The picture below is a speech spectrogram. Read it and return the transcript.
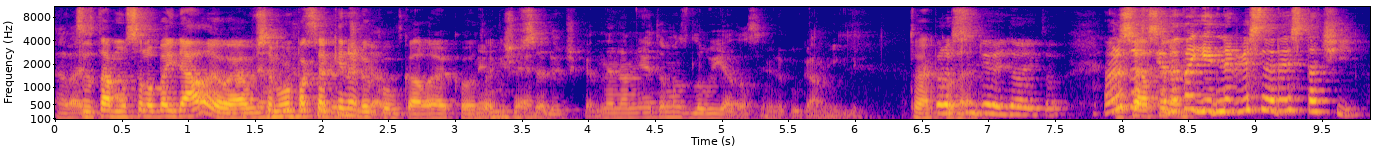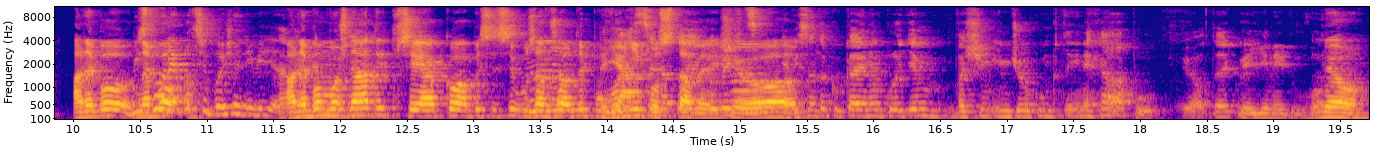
Hele, Co tam muselo být dál, jo? Já už jsem ho pak taky dočkat. nedokoukal, jako, Nemůžu takže se dočkat. Ne, na mě je to moc dlouhý, já to asi nedokoukám nikdy. To jako Prosím ne. tě, nedělej to. Ale To se to, to, ne- ta jedna, dvě série stačí. A nebo, nebo, nepotřebuješ ani vidět. a nebo možná ty tři, jako aby si si uzavřel ty A já původní to postavy, že Já jo? bych se na to koukal jenom kvůli těm vašim in-jokům, který nechápu. Jo, to je jako jediný důvod. Jo.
